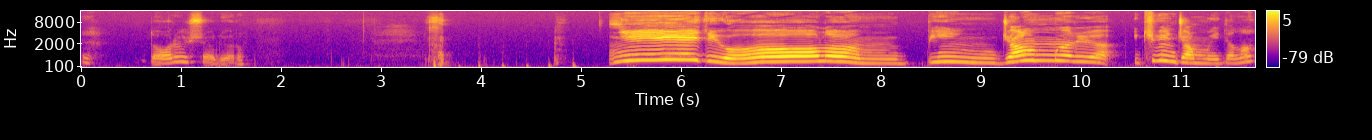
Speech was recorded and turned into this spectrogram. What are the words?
Doğruyu söylüyorum. Ne diyor oğlum? Bin can mı diyor? İki bin can mıydı lan?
